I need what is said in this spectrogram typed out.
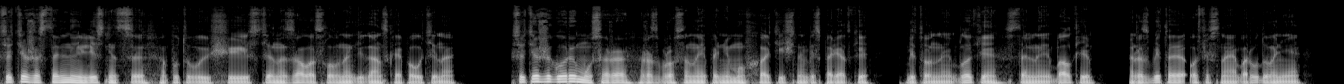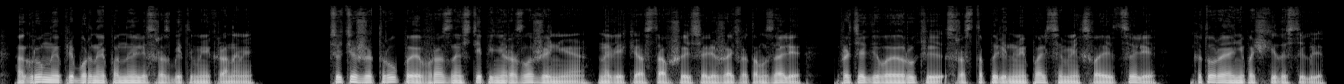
Все те же стальные лестницы, опутывающие стены зала, словно гигантская паутина. Все те же горы мусора, разбросанные по нему в хаотичном беспорядке, бетонные блоки, стальные балки, разбитое офисное оборудование, огромные приборные панели с разбитыми экранами. Все те же трупы в разной степени разложения, навеки оставшиеся лежать в этом зале – протягивая руки с растопыренными пальцами к своей цели, которой они почти достигли.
